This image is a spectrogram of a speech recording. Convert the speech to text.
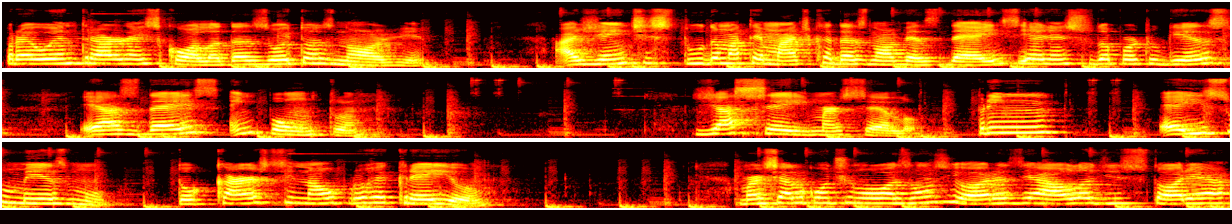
para eu entrar na escola das 8 às 9. A gente estuda matemática das 9 às 10 e a gente estuda português é às 10 em ponto. Já sei, Marcelo. Prim, é isso mesmo. Tocar sinal pro recreio. Marcelo continuou às 11 horas e a aula de história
